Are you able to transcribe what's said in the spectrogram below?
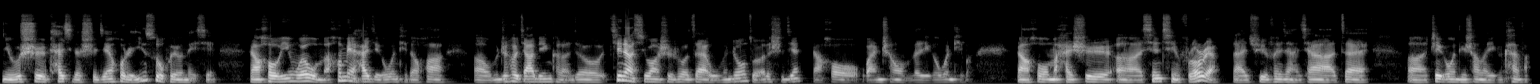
牛市开启的时间或者因素会有哪些？然后，因为我们后面还有几个问题的话，啊，我们之后嘉宾可能就尽量希望是说在五分钟左右的时间，然后完成我们的一个问题吧。然后我们还是呃先请 Floria 来去分享一下在呃这个问题上的一个看法。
